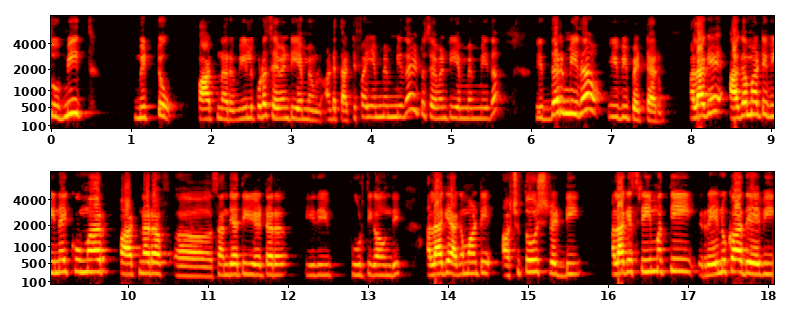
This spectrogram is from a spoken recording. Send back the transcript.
సుమిత్ మిట్టు పార్ట్నర్ వీళ్ళు కూడా సెవెంటీ ఎంఎం అంటే థర్టీ ఫైవ్ ఎంఎం మీద ఇటు సెవెంటీ ఎంఎం మీద ఇద్దరి మీద ఇవి పెట్టారు. అలాగే Agamati Vinay Kumar partner of Sandhya theatre ఇది పూర్తిగా ఉంది. అలాగే అగమటి అశుతోష్ రెడ్డి అలాగే శ్రీమతి రేణుకాదేవి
